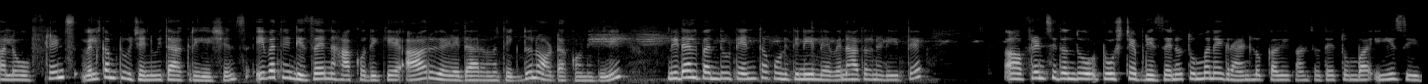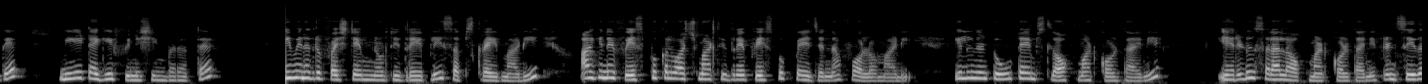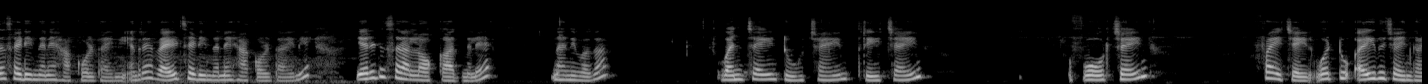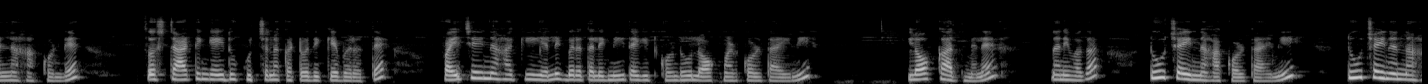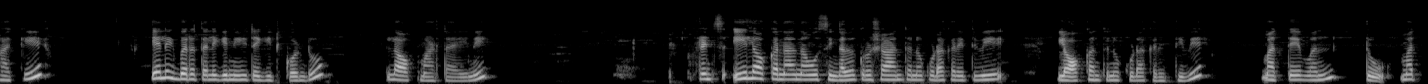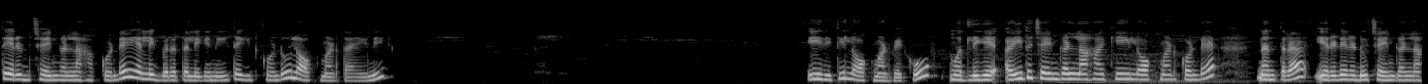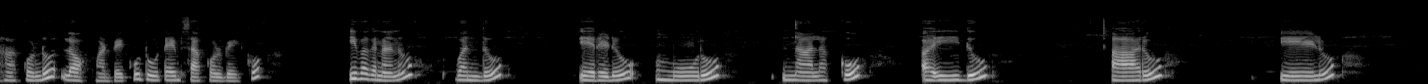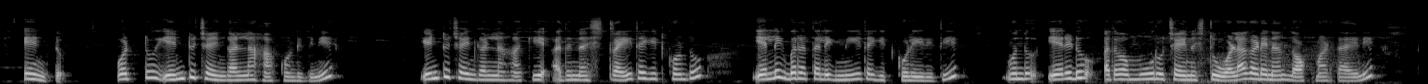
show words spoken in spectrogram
Hello friends welcome to Janvitha creations ಇವತ್ತಿನ design ಹಾಕೋದಕ್ಕೆ ಆರು ಎಳೆ ದಾರನ ತೆಗೆದು ನಾಟ್ ಹಾಕ್ಕೊಂಡಿದ್ದೀನಿ ನಿಡಲ್ ಬಂದು ಟೆನ್ ತೊಗೊಂಡಿದ್ದೀನಿ ಲೆವೆನ್ ಆದರೂ ನಡೆಯುತ್ತೆ. ಫ್ರೆಂಡ್ಸ್ ಇದೊಂದು ಟೂ ಸ್ಟೆಪ್ ಡಿಸೈನು ತುಂಬಾ ಗ್ರ್ಯಾಂಡ್ ಲುಕ್ಕಾಗಿ ಕಾಣಿಸುತ್ತೆ, ತುಂಬ ಈಸಿ ಇದೆ ನೀಟಾಗಿ ಫಿನಿಶಿಂಗ್ ಬರುತ್ತೆ. ನೀವೇನಾದರೂ ಫಸ್ಟ್ ಟೈಮ್ ನೋಡ್ತಿದ್ರೆ ಪ್ಲೀಸ್ ಸಬ್ಸ್ಕ್ರೈಬ್ ಮಾಡಿ. ಹಾಗೆಯೇ ಫೇಸ್ಬುಕ್ಕಲ್ಲಿ ವಾಚ್ ಮಾಡ್ತಿದ್ರೆ ಫೇಸ್ಬುಕ್ ಪೇಜನ್ನು ಫಾಲೋ ಮಾಡಿ. ಇಲ್ಲಿ ನಾನು ಟೂ ಟೈಮ್ಸ್ ಲಾಕ್ ಮಾಡ್ಕೊಳ್ತಾ ಇದ್ದೀನಿ. ಎರಡು ಸಲ ಲಾಕ್ ಮಾಡ್ಕೊಳ್ತಾ ಇದ್ದೀನಿ. ಫ್ರೆಂಡ್ಸ್ ಸೀದಾ ಸೈಡಿಂದನೇ ಹಾಕ್ಕೊಳ್ತಾ ಇದ್ದೀನಿ. ಅಂದರೆ ರೈಟ್ ಸೈಡಿಂದನೇ ಹಾಕ್ಕೊಳ್ತಾ ಇದ್ದೀನಿ. ಎರಡು ಸಲ ಲಾಕ್ ಆದಮೇಲೆ ನಾನಿವಾಗ one chain two chain three chain four chain five chain ಒಟ್ಟು ಐದು ಚೈನ್ಗಳನ್ನ ಹಾಕ್ಕೊಂಡೆ. ಸೊ ಸ್ಟಾರ್ಟಿಂಗ್ ಐದು ಕುಚ್ಚನ್ನು ಕಟ್ಟೋದಕ್ಕೆ ಬರುತ್ತೆ. ಫೈ ಚೈನ್ನ ಹಾಕಿ ಎಲ್ಲಿಗೆ ಬರುತ್ತೆ? ಅಲ್ಲಿಗೆ ನೀಟಾಗಿ ಇಟ್ಕೊಂಡು ಲಾಕ್ ಮಾಡ್ಕೊಳ್ತಾ ಇದ್ದೀನಿ. ಲಾಕ್ ಆದಮೇಲೆ ನಾನಿವಾಗ ಟೂ ಚೈನ್ನ ಹಾಕ್ಕೊಳ್ತಾ ಇದ್ದೀನಿ. ಟೂ ಚೈನನ್ನು ಹಾಕಿ ಎಲ್ಲಿಗೆ ಬರೋ ಅಲ್ಲಿಗೆ ನೀಟಾಗಿ ಇಟ್ಕೊಂಡು ಲಾಕ್ ಮಾಡ್ತಾ ಇದ್ದೀನಿ. ಫ್ರೆಂಡ್ಸ್ ಈ ಲಾಕನ್ನು ನಾವು ಸಿಂಗಲ್ ಕ್ರೋಶ ಅಂತಲೂ ಕೂಡ ಕರಿತೀವಿ ಲಾಕ್ ಅಂತಲೂ ಕೂಡ ಕರಿತೀವಿ. ಮತ್ತು ಒನ್ ಟೂ ಮತ್ತು ಎರಡು ಚೈನ್ಗಳನ್ನ ಹಾಕ್ಕೊಂಡೆ ಎಲ್ಲಿಗೆ ಬರೋ ಅಲ್ಲಿಗೆ ನೀಟಾಗಿ ಇಟ್ಕೊಂಡು ಲಾಕ್ ಮಾಡ್ತಾ ಈ ರೀತಿ ಲಾಕ್ ಮಾಡಬೇಕು. ಮೊದಲಿಗೆ ಐದು ಚೈನ್ಗಳನ್ನ ಹಾಕಿ ಲಾಕ್ ಮಾಡಿಕೊಂಡೆ. ನಂತರ ಎರಡೆರಡು ಚೈನ್ಗಳನ್ನ ಹಾಕ್ಕೊಂಡು ಲಾಕ್ ಮಾಡಬೇಕು. ಟೂ ಟೈಮ್ಸ್ ಹಾಕ್ಕೊಳ್ಬೇಕು ಇವಾಗ ನಾನು ಒಂದು, ಎರಡು, ಮೂರು, ನಾಲ್ಕು, ಐದು, ಆರು, ಏಳು, ಎಂಟು. ಒಟ್ಟು ಎಂಟು ಚೈನ್ಗಳನ್ನ ಹಾಕ್ಕೊಂಡಿದ್ದೀನಿ ಎಂಟು ಚೈನ್ಗಳನ್ನ ಹಾಕಿ ಅದನ್ನು ಸ್ಟ್ರೈಟಾಗಿ ಇಟ್ಕೊಂಡು ಎಲ್ಲಿಗೆ ಬರುತ್ತೆ ಅಲ್ಲಿಗೆ ನೀಟಾಗಿ ಇಟ್ಕೊಳ್ಳಿ ಈ ರೀತಿ. ಒಂದು ಎರಡು ಅಥವಾ ಮೂರು ಚೈನಷ್ಟು ಒಳಗಡೆ ನಾನು ಲಾಕ್ ಮಾಡ್ತಾ ಇದ್ದೀನಿ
